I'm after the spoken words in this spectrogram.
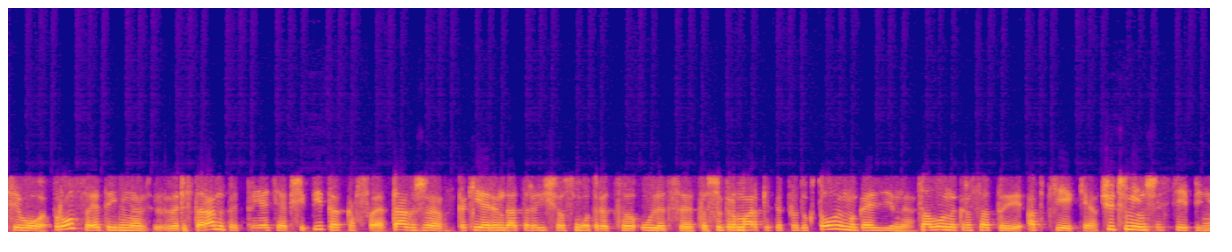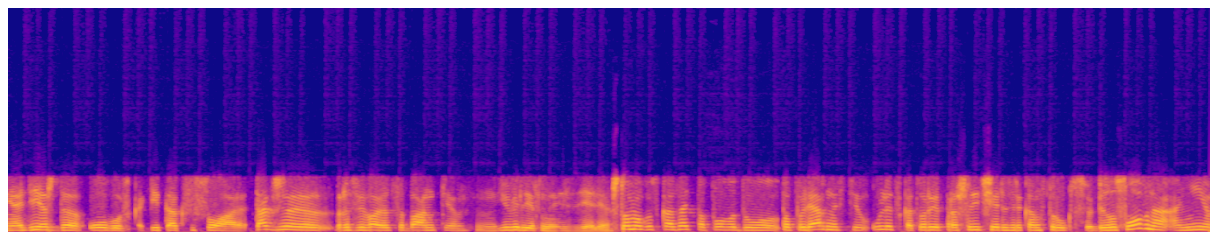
всего спроса это именно рестораны, предприятия общепита, кафе. Также какие арендаторы еще смотрят улицы, это супермаркеты, продуктовые магазины, салоны красоты, аптеки. Чуть в меньшей степени одежда, обувь, какие-то аксессуары. Также развиваются банки, ювелирные изделия. Что могу сказать по поводу популярности улиц, которые прошли через реконструкцию? Безусловно, они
